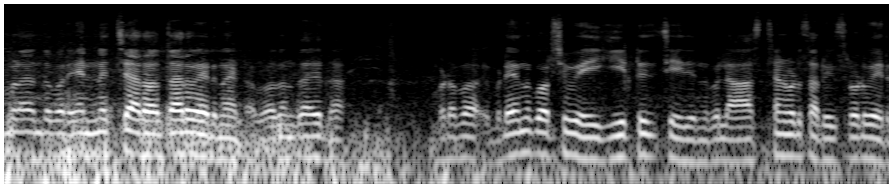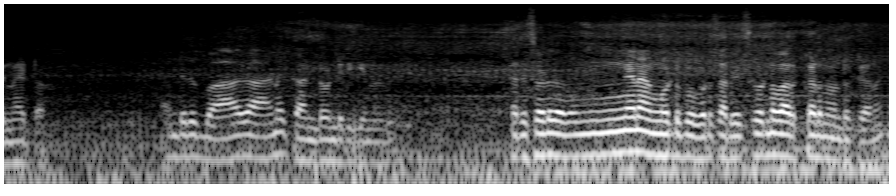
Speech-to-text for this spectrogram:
നമ്മളെ എന്താ പറയുക എൻ എച്ച് അറുപത്താറ് വരുന്നത് കേട്ടോ. അപ്പോൾ അതെന്താ ഇതാ? ഇവിടെ ഇവിടെയൊന്ന് കുറച്ച് വൈകിട്ട് ചെയ്തിരുന്നു. ഇപ്പോൾ ലാസ്റ്റാണ് ഇവിടെ സർവീസ് റോഡ് വരുന്നത് കേട്ടോ. അതിന്റെ ഒരു ഭാഗമാണ് കണ്ടുകൊണ്ടിരിക്കുന്നത്. സർവീസ് റോഡ് ഇങ്ങനെ അങ്ങോട്ട് പോകും. സർവീസ് റോഡിന്റെ വർക്ക് നടന്നുകൊണ്ടിരിക്കുകയാണ്.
